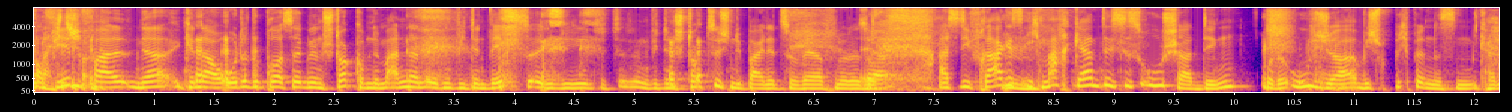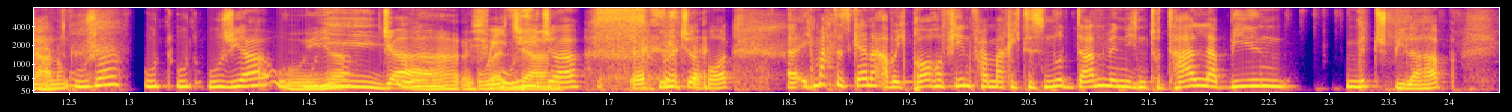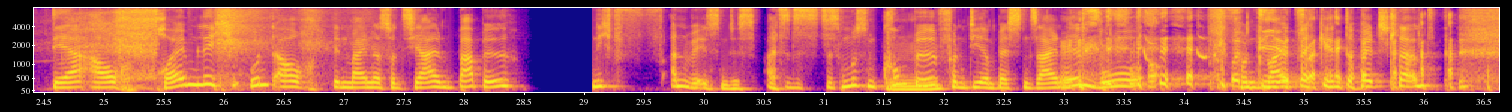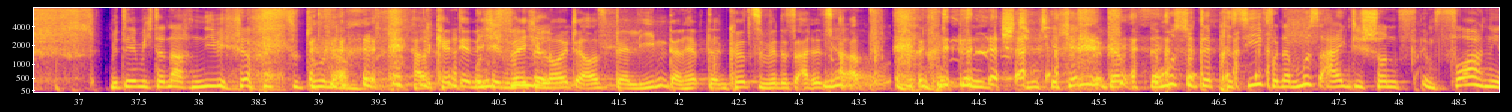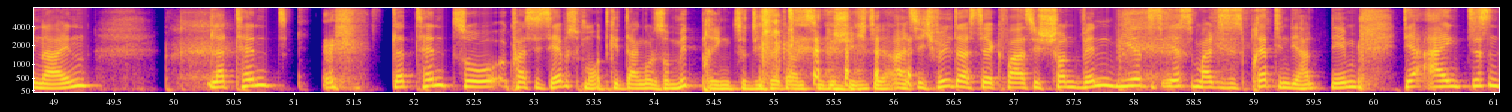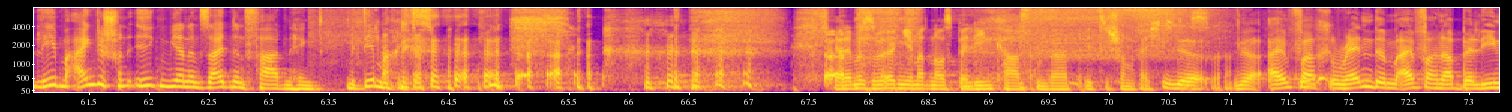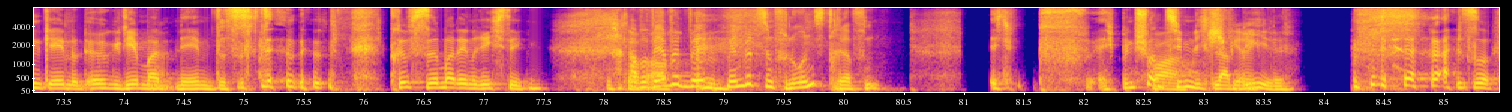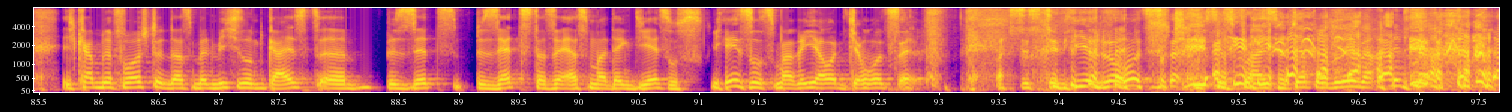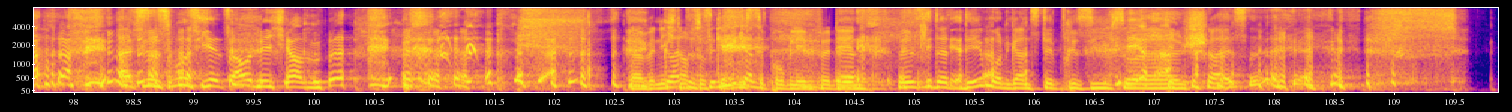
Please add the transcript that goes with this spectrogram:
Auf jeden Fall, ja, genau. Oder du brauchst irgendeinen Stock, um dem anderen irgendwie den Weg, irgendwie, irgendwie den Stock zwischen die Beine zu werfen oder so. Ja. Also die Frage ist, ich mache gern dieses Usha-Ding. Oder Uja, wie spricht man das denn? Keine Ahnung. Uja? Uja? Uja? Uja? Ouija. Ouija-Board. Äh, ich mache das gerne, aber ich brauche auf jeden Fall, mache ich das nur dann, wenn ich einen total labilen Mitspieler habe, der auch räumlich und auch in meiner sozialen Bubble nicht anwesend ist. Also das, das muss ein Kumpel mhm. von dir am besten sein, irgendwo von, von weit weg in Deutschland, mit dem ich danach nie wieder was zu tun habe. Aber kennt ihr nicht irgendwelche finde, Leute aus Berlin? Dann, dann, kürzen wir das alles ja, ab. Stimmt. Ich hätte, der, der muss so depressiv und der muss eigentlich schon im Vorhinein latent latent so quasi Selbstmordgedanken und so mitbringen zu dieser ganzen Geschichte. Also ich will, dass der quasi schon, wenn wir das erste Mal dieses Brett in die Hand nehmen, der eigentlich, dessen Leben eigentlich schon irgendwie an einem seidenen Faden hängt. Mit dem mache ich das. Ja, da müssen wir irgendjemanden aus Berlin casten, da hat sie schon recht. Ja, das, äh ja, einfach random einfach nach Berlin gehen und irgendjemand ja. nehmen. Das triffst immer den richtigen. Aber wer wird, wen, wen wird's denn von uns treffen? Ich, pff, ich bin schon Boah, ziemlich schwierig. labil. also, ich kann mir vorstellen, dass wenn mich so ein Geist äh, besetzt, besetzt, dass er erstmal denkt, Jesus, Jesus, Maria und Josef, was ist denn hier los? Jesus Christ hat ja Probleme, Alter. also, das muss ich jetzt auch nicht haben. Da bin ich Gott, noch das, das geringste Problem für den. Da ist der Dämon ganz depressiv, so ja. Scheiße.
